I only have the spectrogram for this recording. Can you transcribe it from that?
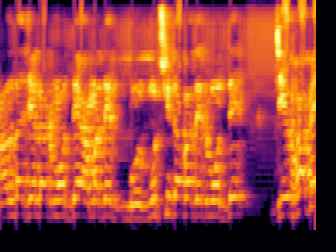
মালদা জেলার মধ্যে, আমাদের মুর্শিদাবাদের মধ্যে যেভাবে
